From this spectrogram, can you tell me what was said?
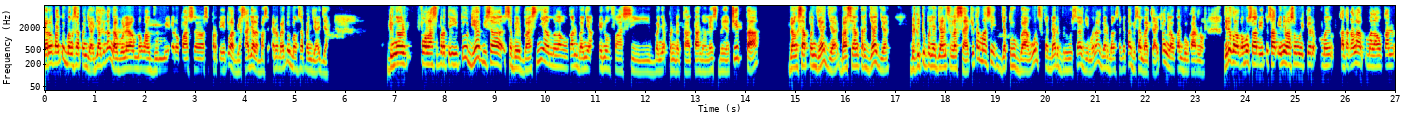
Eropa itu bangsa penjajah, kita nggak boleh mengagumi Eropa se seperti itu, lah biasa aja lah, bangsa Eropa itu bangsa penjajah. Dengan pola seperti itu, dia bisa sebebasnya melakukan banyak inovasi, banyak pendekatan dan lain sebagainya. Kita, bangsa penjajah, bangsa yang terjajah, begitu penjajahan selesai, kita masih jatuh bangun sekedar berusaha gimana agar bangsa kita bisa baca. Itu yang dilakukan Bung Karno. Jadi kalau kamu saat itu, saat ini langsung mikir, katakanlah melakukan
